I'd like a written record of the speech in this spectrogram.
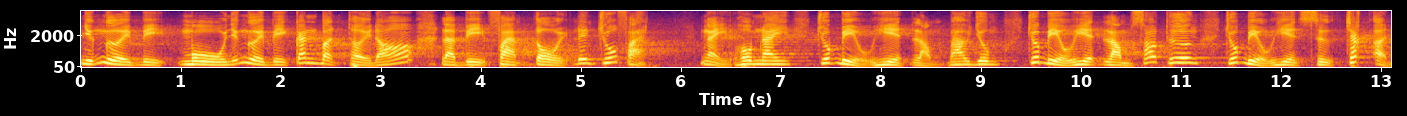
những người bị mù, những người bị căn bệnh thời đó là bị phạm tội lên chúa phạt. Ngày hôm nay, chúa biểu hiện lòng bao dung, chúa biểu hiện lòng xót thương, chúa biểu hiện sự chắc ẩn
